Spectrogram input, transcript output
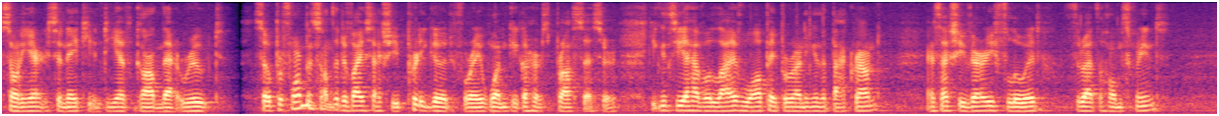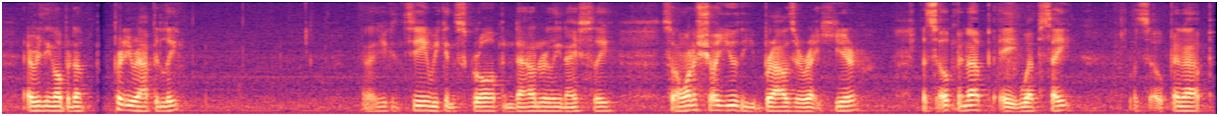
Sony Ericsson and AT&T have gone that route. So performance on the device is actually pretty good for a 1 gigahertz processor. You can see I have a live wallpaper running in the background and it's actually very fluid throughout the home screens. Everything opened up pretty rapidly. And you can see we can scroll up and down really nicely. So I want to show you the browser right here. Let's open up a website. Let's open up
